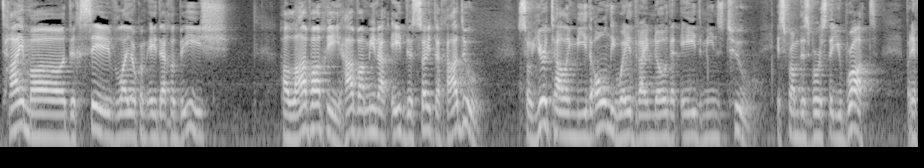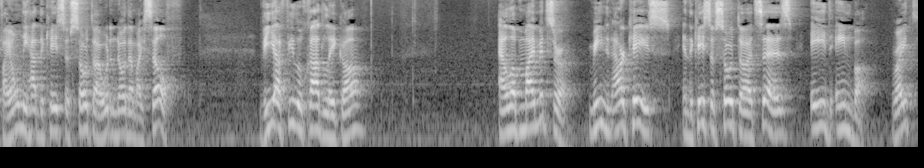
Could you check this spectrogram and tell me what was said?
taima dichsiv la yokum eid echad beish halav hachi havamina desoita chadu. So you're telling me the only way that I know that aid means two is from this verse that you brought. But if I only had the case of sota, I wouldn't know that myself. Via filu chad leka elab my mitzvah. Meaning, in our case, in the case of sota, it says aid ainba, right?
